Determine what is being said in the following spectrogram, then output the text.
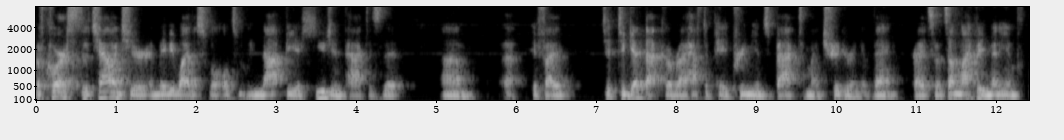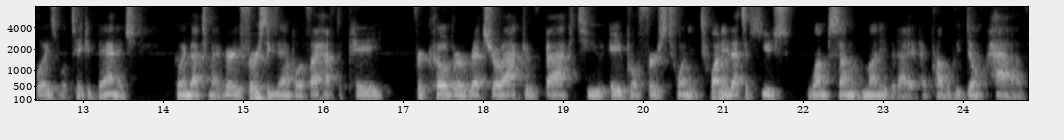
Of course, the challenge here, and maybe why this will ultimately not be a huge impact, is that um, uh, if I to, to, get that COBRA, I have to pay premiums back to my triggering event, right? So it's unlikely many employees will take advantage. Going back to my very first example, if I have to pay for COBRA retroactive back to April 1st, 2020, that's a huge lump sum of money that I, I probably don't have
